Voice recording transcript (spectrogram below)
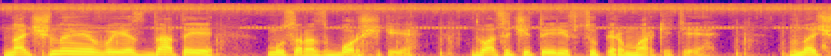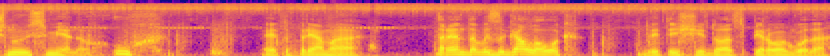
Ночные выездатые мусоросборщики. 24 в супермаркете. В ночную смену. Ух. Это прямо трендовый заголовок 2021 года.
